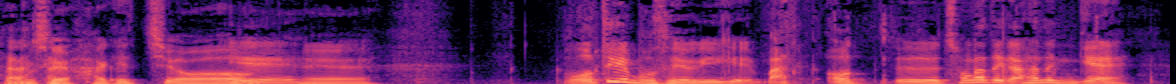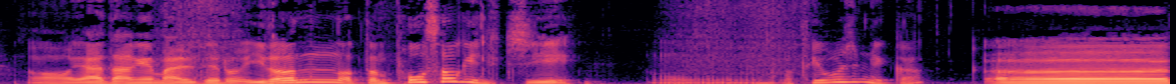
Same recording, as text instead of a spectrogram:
공세하겠죠. 예. 예. 어떻게 보세요? 이게 맞, 어, 그 청와대가 하는 게 어, 야당의 말대로 이런 어떤 포석일지 음, 어떻게 보십니까? 어,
